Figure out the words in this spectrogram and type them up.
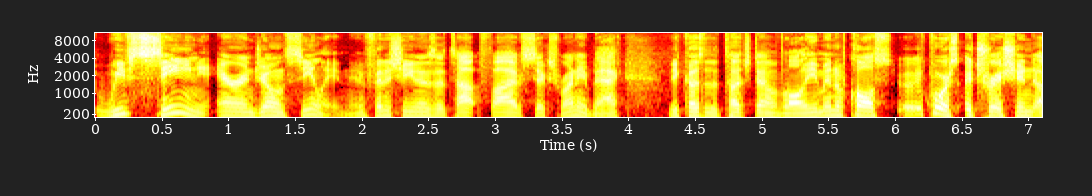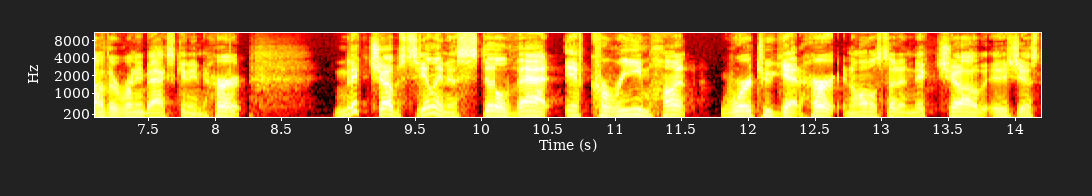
we've seen Aaron Jones ceiling and finishing as a top five six running back because of the touchdown volume and of course of course attrition, other running backs getting hurt. Nick Chubb's ceiling is still that if Kareem Hunt were to get hurt and all of a sudden Nick Chubb is just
